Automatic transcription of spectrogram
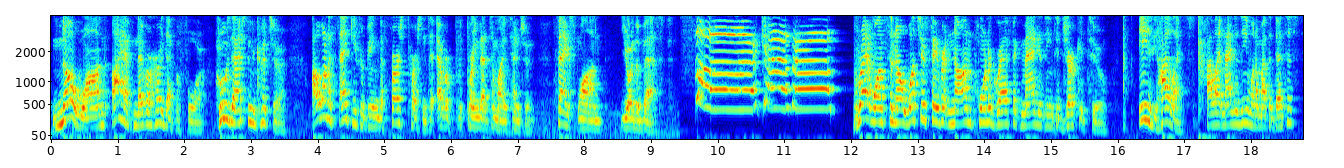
No, Juan, I have never heard that before. Who's Ashton Kutcher? I want to thank you for being the first person to ever bring that to my attention. Thanks, Juan. You're the best. Brett wants to know, what's your favorite non-pornographic magazine to jerk it to? Easy, highlights. Highlight magazine when I'm at the dentist.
